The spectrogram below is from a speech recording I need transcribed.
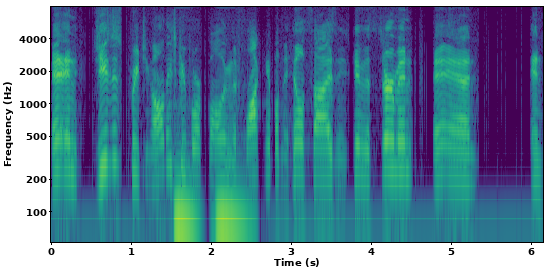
And, and, Jesus preaching, all these people are following. They're flocking up on the hillsides, and he's giving the sermon, and and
